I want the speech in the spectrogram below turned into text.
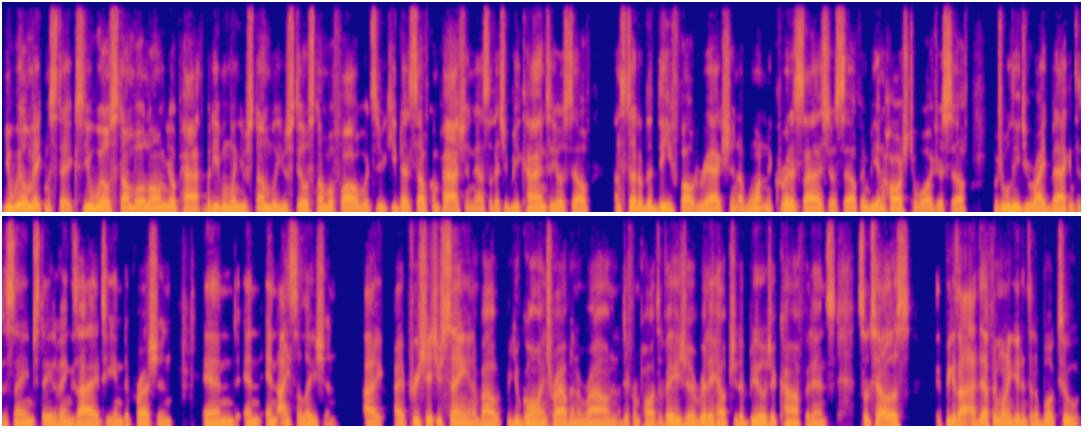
you will make mistakes. You will stumble along your path, but even when you stumble, you still stumble forward. So you keep that self compassion there so that you be kind to yourself instead of the default reaction of wanting to criticize yourself and being harsh towards yourself, which will lead you right back into the same state of anxiety and depression and and and isolation. I, I appreciate you saying about you going traveling around different parts of Asia really helps you to build your confidence. So tell us, because I, I definitely want to get into the book too.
